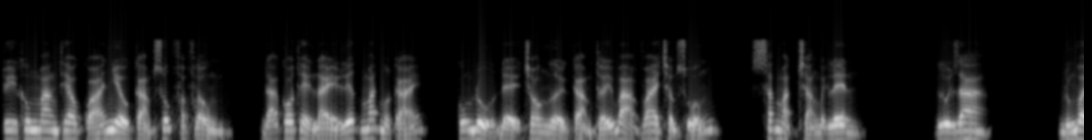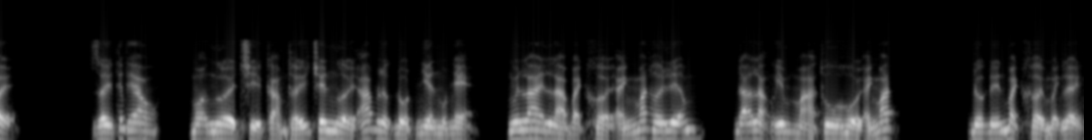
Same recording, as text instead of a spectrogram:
tuy không mang theo quá nhiều cảm xúc phập phồng, đã có thể này liếc mắt một cái, cũng đủ để cho người cảm thấy bả vai trầm xuống, sắc mặt trắng bệch lên. Lui ra. Đúng vậy. Giây tiếp theo, mọi người chỉ cảm thấy trên người áp lực đột nhiên một nhẹ, nguyên lai là bạch khởi ánh mắt hơi liễm, đã lặng im mà thu hồi ánh mắt. Được đến bạch khởi mệnh lệnh,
